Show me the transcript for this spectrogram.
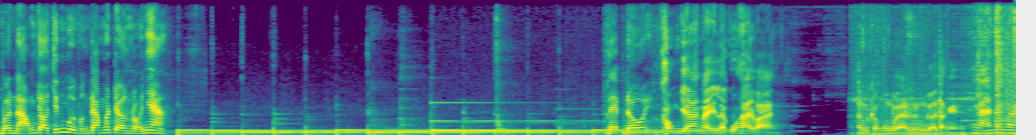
Bên nào cũng cho 90% hết trơn rồi nha. Đẹp đôi. Không gian này là của hai bạn Anh có món quà muốn gửi tặng em? Dạ em cảm ơn.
